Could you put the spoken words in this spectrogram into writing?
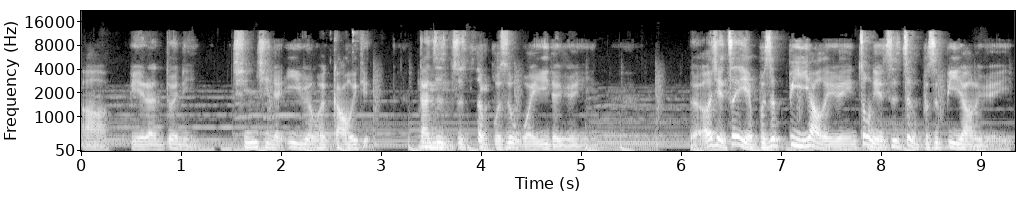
啊别、人对你亲近的意愿会高一点，但是嗯。这这不是唯一的原因，对，而且这也不是必要的原因，重点是这个不是必要的原因，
